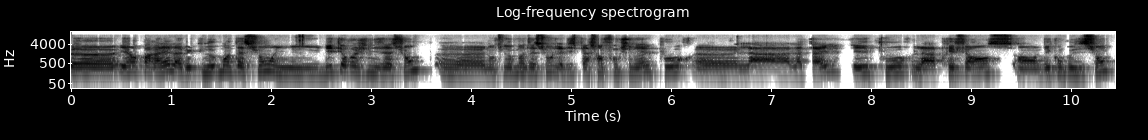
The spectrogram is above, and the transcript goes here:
euh, et en parallèle avec une augmentation, une, hétérogénéisation, euh, donc une augmentation de la dispersion fonctionnelle pour euh, la, taille et pour la préférence en décomposition,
